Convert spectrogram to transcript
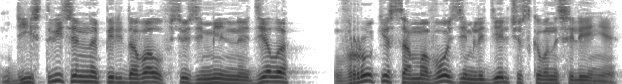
действительно передавал все земельное дело в руки самого земледельческого населения.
